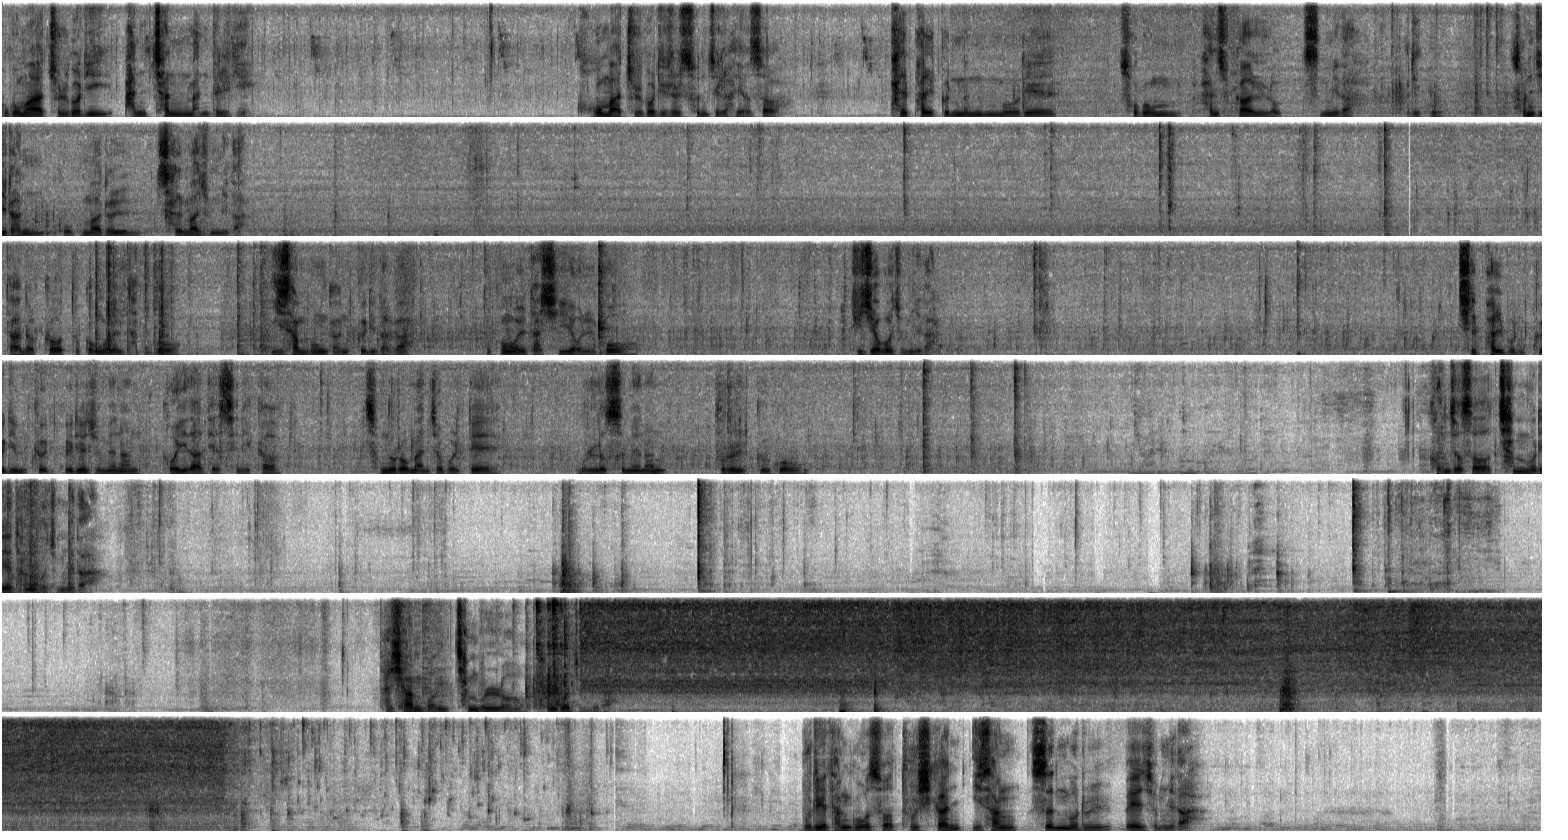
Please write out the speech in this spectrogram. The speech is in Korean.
고구마 줄거리 반찬 만들기 고구마 줄거리를 손질하여서 팔팔 끓는 물에 소금 한 숟갈 넣습니다. 그리고 손질한 고구마를 삶아줍니다. 다 넣고 뚜껑을 닫고 2, 3분간 끓이다가 뚜껑을 다시 열고 뒤집어 줍니다. 칠, 8분 끓이, 끓, 끓여주면은 거의 다 됐으니까 손으로 만져볼 때물 넣었으면은 불을 끄고 건져서 찬물에 담궈 줍니다. 다시 한번 찬물로 담궈 줍니다. 물에 담그어서 2시간 이상 쓴 물을 빼줍니다.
